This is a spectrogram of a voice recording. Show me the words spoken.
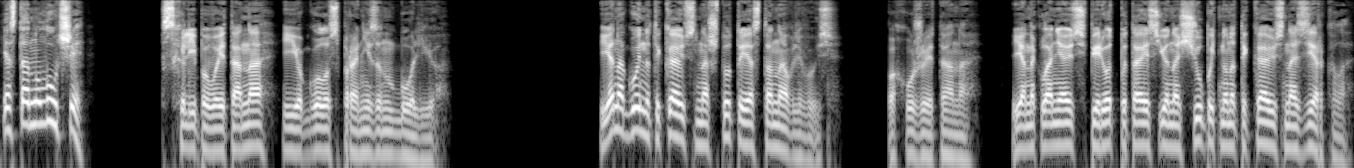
я стану лучше!» Схлипывает она, ее голос пронизан болью. Я ногой натыкаюсь на что-то и останавливаюсь. Похоже, это она. Я наклоняюсь вперед, пытаясь ее нащупать, но натыкаюсь на зеркало.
